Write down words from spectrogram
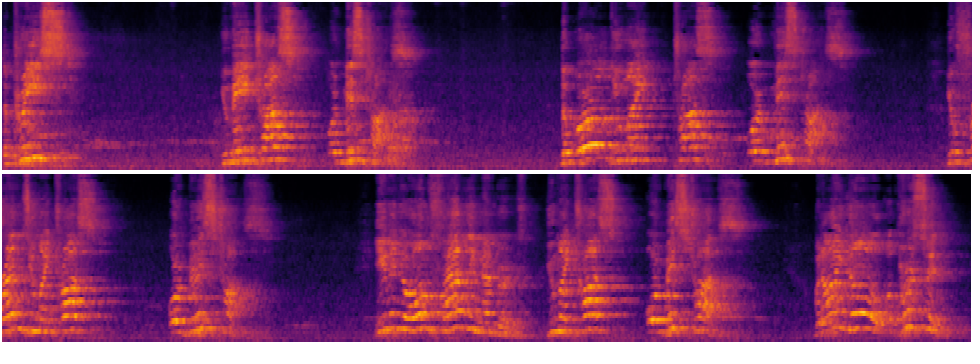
The priest, you may trust or mistrust. The world you might trust or mistrust. Your friends you might trust or mistrust. Even your own family members you might trust or mistrust. But I know a person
